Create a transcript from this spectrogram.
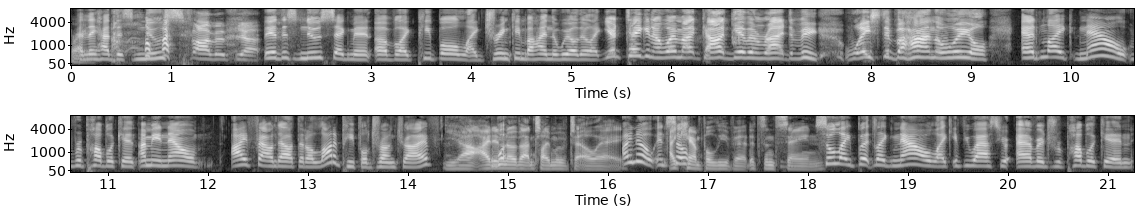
and they had this news Saw this, yeah. they had this news segment of like people like drinking behind the wheel. They're like, "You're taking away my God-given right to be wasted behind the wheel." And like now, Republican. I mean, now I found out that a lot of people drunk drive. Yeah, I didn't know that until I moved to LA. I know, and so I can't believe it. It's insane. so like, but like now, like if you ask your average Republican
